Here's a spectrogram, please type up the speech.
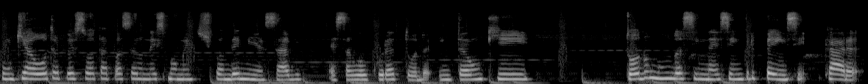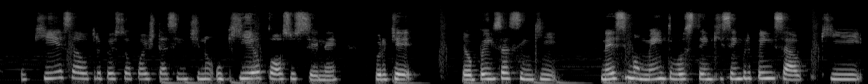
com o que a outra pessoa está passando nesse momento de pandemia, sabe? Essa loucura toda. Então, que todo mundo, assim, né, sempre pense, cara, o que essa outra pessoa pode estar sentindo, o que eu posso ser, né? Porque eu penso assim que nesse momento você tem que sempre pensar que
